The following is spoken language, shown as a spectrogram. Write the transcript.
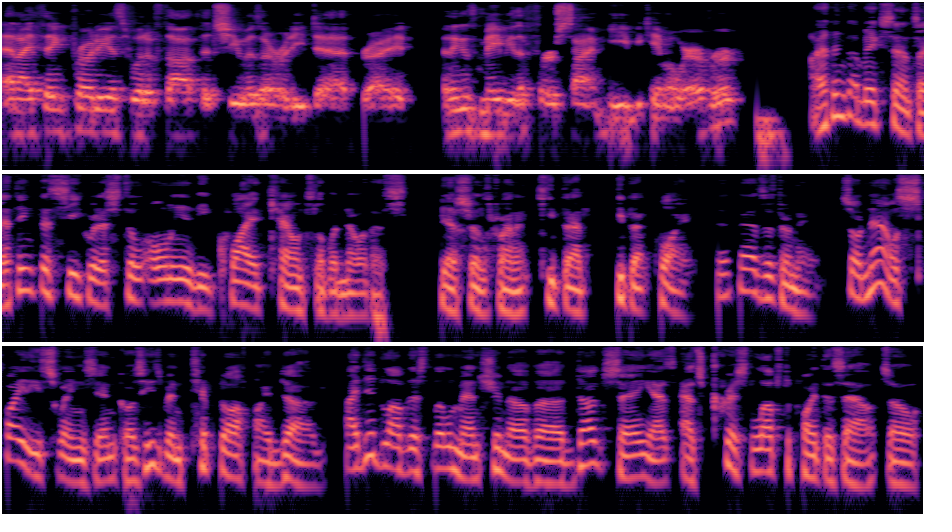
And I think Proteus would have thought that she was already dead, right? I think it's maybe the first time he became aware of her. I think that makes sense. I think the secret is still only the Quiet Council would know this. Yes, they're trying to keep that keep that quiet. That, that's their name. So now Spidey swings in because he's been tipped off by Doug. I did love this little mention of uh, Doug saying, as as Chris loves to point this out. So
